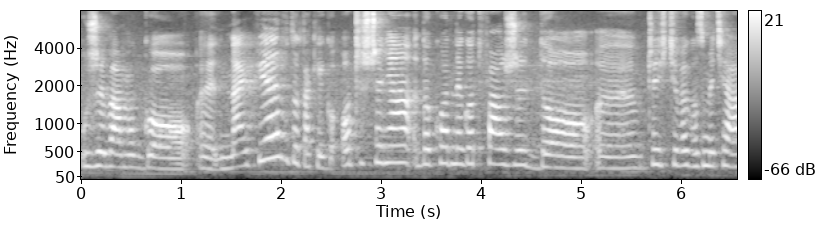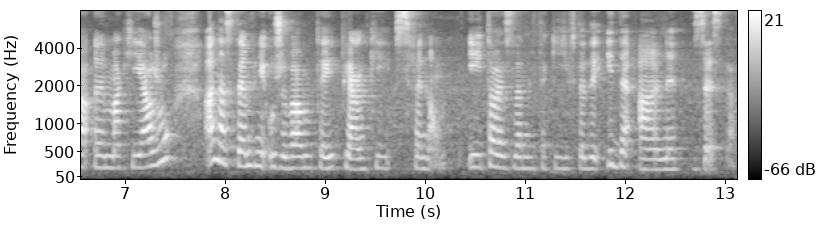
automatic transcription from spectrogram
używam go e, najpierw do takiego oczyszczenia dokładnego twarzy, do e, częściowego zmycia makijażu, a następnie używam tej pianki z feną. I to jest dla mnie taki wtedy idealny zestaw.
